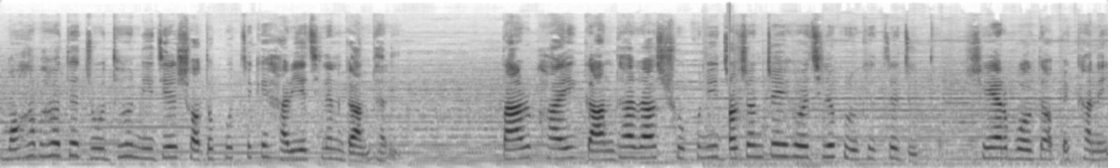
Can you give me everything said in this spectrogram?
মহাভারতের যুদ্ধ নিজের শতপুত্রকে হারিয়েছিলেন গান্ধারী। তার ভাই গান্ধার রাজ শকুনি ষড়যন্ত্রেই হয়েছিল কুরুক্ষেত্রের যুদ্ধ। সে আর বলতে অপেক্ষা নেই।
